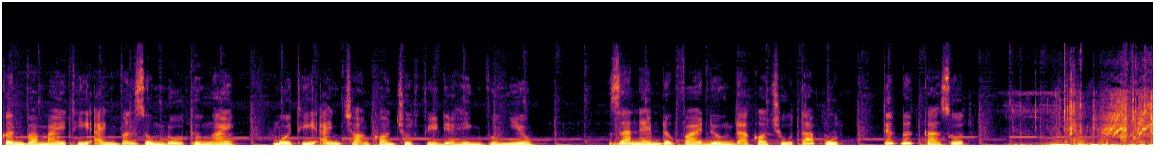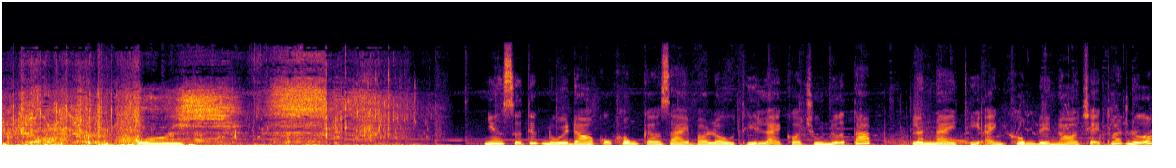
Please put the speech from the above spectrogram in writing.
Cần và máy thì anh vẫn dùng đồ thường ngày, mồi thì anh chọn con chuột vì địa hình vướng nhiều. Ra ném được vài đường đã có chú táp hụt, tiếc đứt cả ruột. Ôi. Nhưng sự tiếc nuối đó cũng không kéo dài bao lâu thì lại có chú nữa táp, lần này thì anh không để nó chạy thoát nữa.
